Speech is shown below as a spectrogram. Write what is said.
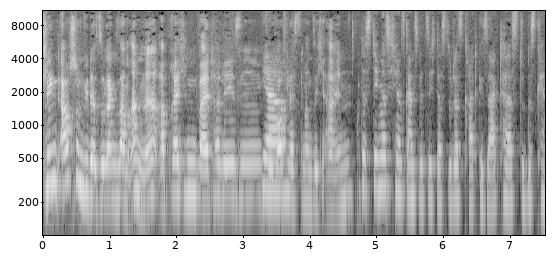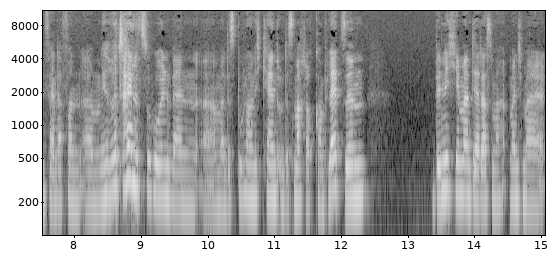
Klingt auch schon wieder so langsam an, ne? Abbrechen, weiterlesen, ja. worauf lässt man sich ein? Das Ding ist, ich finde es ganz witzig, dass du das gerade gesagt hast. Du bist kein Fan davon, ähm, mehrere Teile zu holen, wenn äh, man das Buch noch nicht kennt und das macht auch komplett Sinn. Bin ich jemand, der das manchmal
